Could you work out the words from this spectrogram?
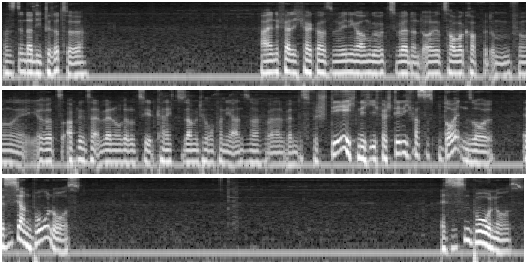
Was ist denn da die dritte? Heilende Fertigkeit kostet weniger, um gewirkt zu werden und eure Zauberkraft wird um ihre Abklingzeiten werden reduziert. Kann ich Zusammentürung von ihr Anzahl verwendet werden? Das verstehe ich nicht. Ich verstehe nicht, was das bedeuten soll. Es ist ja ein Bonus. Es ist ein Bonus.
